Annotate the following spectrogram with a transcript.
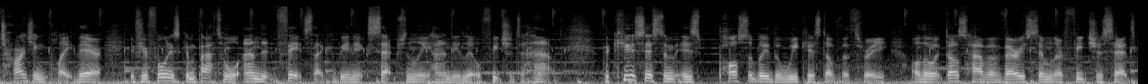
charging plate there. If your phone is compatible and it fits, that could be an exceptionally handy little feature to have. The CUE system is possibly the weakest of the three. Although it does have a very similar feature set,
